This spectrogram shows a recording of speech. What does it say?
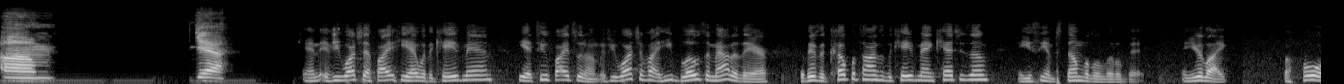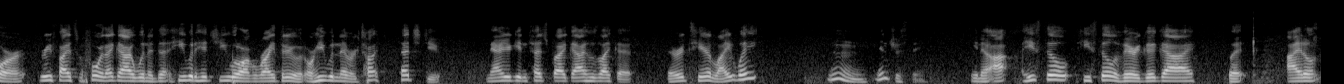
Um, yeah. And if you watch that fight he had with the caveman, he had two fights with him. If you watch the fight, he blows him out of there. But there's a couple times when the caveman catches him and you see him stumble a little bit. And you're like, before, three fights before, that guy wouldn't have he would have hit you walk right through it, or he would never t- touched you. Now you're getting touched by a guy who's like a third tier lightweight. Hmm, interesting. You know, I, he's still he's still a very good guy, but I don't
